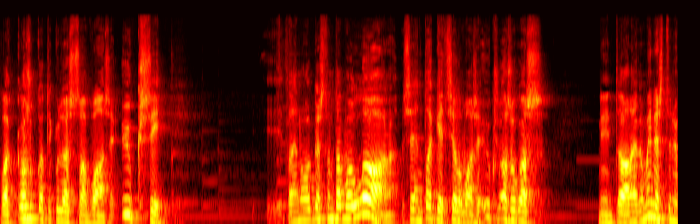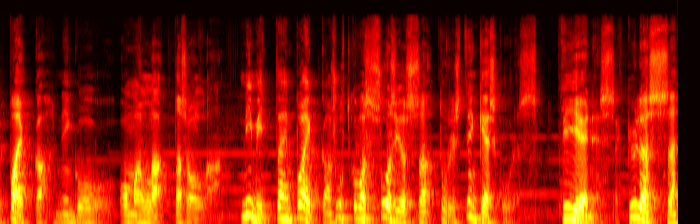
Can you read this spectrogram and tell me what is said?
vaikka asukkaita kylässä on vaan se yksi, tai no oikeastaan tavallaan sen takia, että siellä on vaan se yksi asukas, niin tää on aika menestynyt paikka niin kuin omalla tasollaan. Nimittäin paikka on suht kovassa suosiossa turistien keskuudessa. Pienessä kylässä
